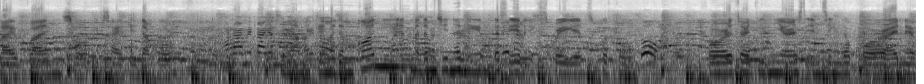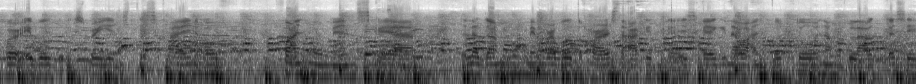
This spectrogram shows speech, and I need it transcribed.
live band. So excited ako. Marami tayong mga Salamat kay Madam Connie at Madam Gina Lim kasi na-experience ko to. For 13 years in Singapore, I never able to experience this kind of fun moments. Kaya talagang memorable to para sa akin guys. Kaya ginawaan ko to ng vlog kasi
